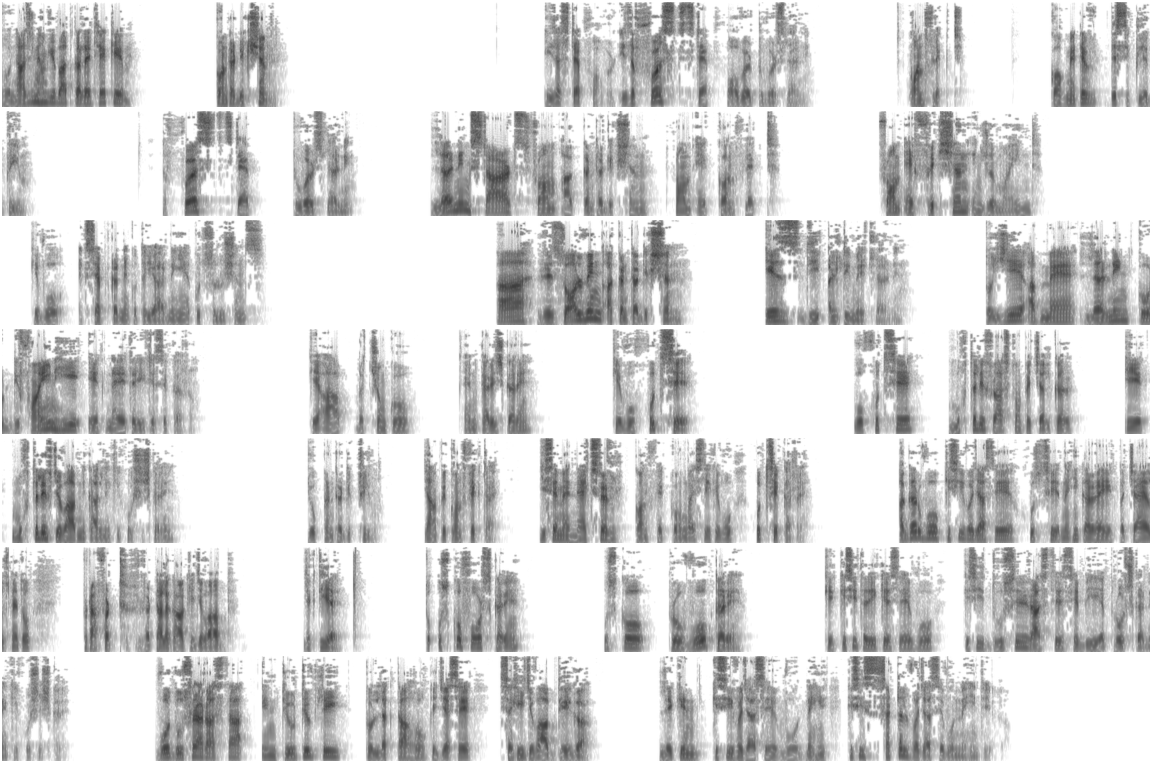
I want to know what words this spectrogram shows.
तो नाजरीन, हम ये बात कर रहे थे कि contradiction is a step forward is the first step forward towards learning conflict cognitive disequilibrium the first step towards learning learning start from a contradiction from a conflict from a friction in your mind कि वो accept करने को तैयार नहीं है, कुछ solutions resolving a contradiction is the ultimate learning तो ये अब मैं लर्निंग को डिफाइन ही एक नए तरीके से कर रहा हूँ कि आप बच्चों को एनकरेज करें कि वो खुद से, वो खुद से मुख्तलिफ़ रास्तों पे चलकर एक मुख्तलिफ़ जवाब निकालने की कोशिश करें, जो कंट्राडिक्टरी हो। यहाँ पे कॉन्फ्लिक्ट आए। जिसे मैं नेचुरल कॉन्फ्लिक्ट कहूँगा, इसलिए कि वो खुद से कर रहे हैं। अगर वो किसी वजह से खुद से नहीं कर रहे, एक बच्चा है, उसने तो फटाफट रट्टा लगा के जवाब लिख दिया है तो उसको फोर्स करें, उसको प्रोवोक करें कि किसी तरीके से वो किसी दूसरे रास्ते से भी अप्रोच करने की कोशिश करे। वो दूसरा रास्ता इंट्यूटिवली तो लगता हो कि जैसे सही जवाब देगा लेकिन किसी वजह से वो नहीं किसी सटल वजह से वो नहीं देगा।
